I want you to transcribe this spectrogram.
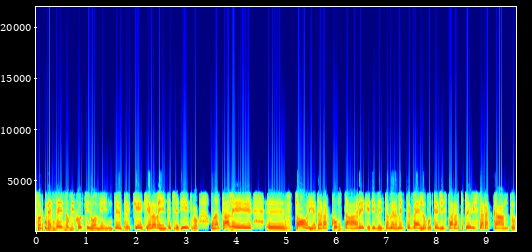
sorprendendomi continuamente perché chiaramente c'è dietro una tale eh, storia da raccontare che diventa veramente bello potergli stare, potergli stare accanto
